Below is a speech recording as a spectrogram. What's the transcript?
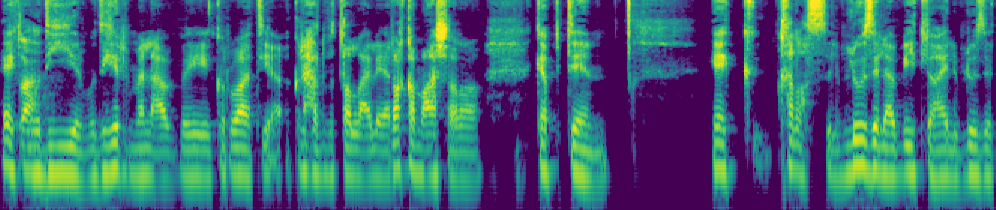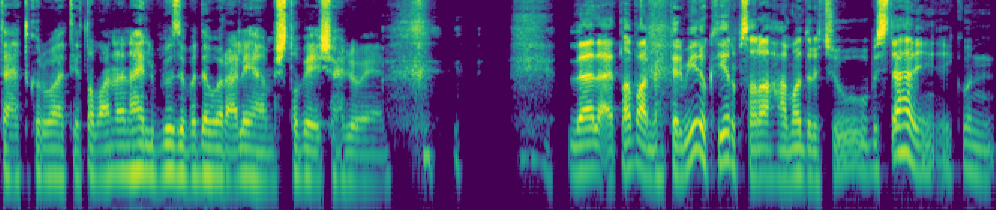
هيك صح. صح. مدير مدير ملعب بكرواتيا. كل حد بيطلع عليه. رقم عشرة كابتن. هيك خلص البلوزة اللي لابيت له هاي البلوزة تاعت كرواتيا طبعا أنا هاي البلوزة بدور عليها مش طبيعي شو حلوة يعني. لا لا طبعا محترمينه كثير بصراحة مودريتش وبيستاهل يكون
